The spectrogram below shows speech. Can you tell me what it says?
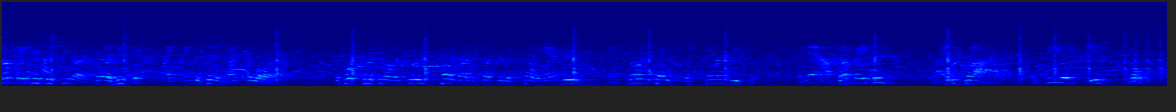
drum majors this year are Houston, Mike Anderson, and Mike. Support personnel includes color guard instructor Miss Kelly Andrews and throwing coach was Karen Houston. And now, drum majors, rise and. The field is yours.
